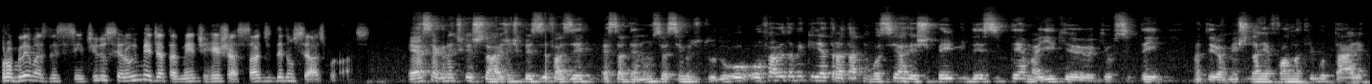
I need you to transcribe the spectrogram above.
Problemas nesse sentido serão imediatamente rechaçados e denunciados por nós. Essa é a grande questão. A gente precisa fazer essa denúncia acima de tudo. O, o Fábio, eu também queria tratar com você a respeito desse tema aí que, que eu citei anteriormente, da reforma tributária.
